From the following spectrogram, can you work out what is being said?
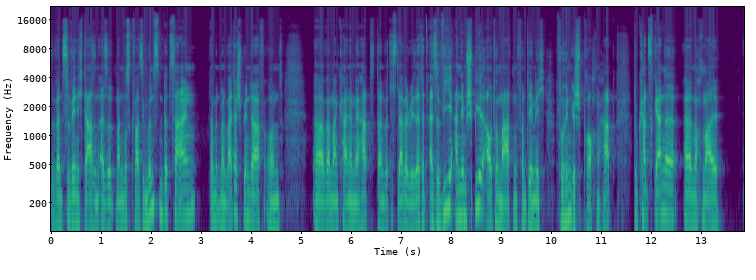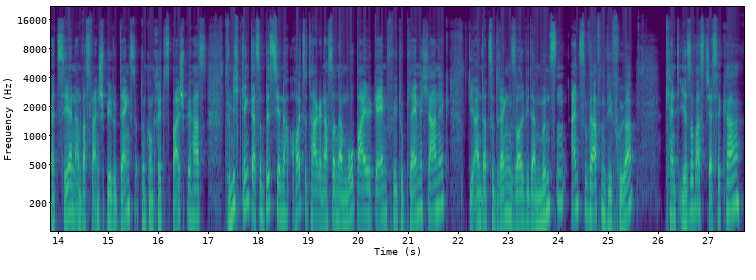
wenn zu wenig da sind. Also man muss quasi Münzen bezahlen, damit man weiterspielen darf und äh, wenn man keine mehr hat, dann wird das Level resettet. Also wie an dem Spielautomaten, von dem ich vorhin gesprochen habe. Du kannst gerne äh, noch mal erzählen, an was für ein Spiel du denkst, ob du ein konkretes Beispiel hast. Für mich klingt das so ein bisschen heutzutage nach so einer Mobile Game Free-to-Play Mechanik, die einen dazu drängen soll, wieder Münzen einzuwerfen wie früher. Kennt ihr sowas, Jessica,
